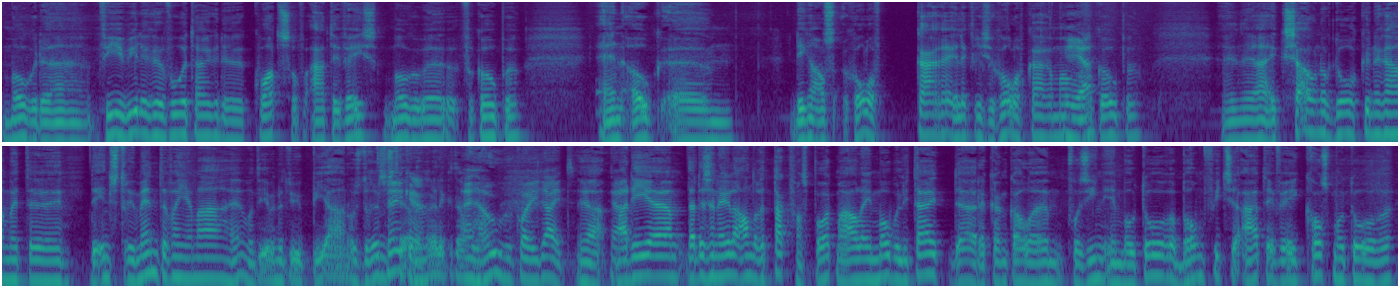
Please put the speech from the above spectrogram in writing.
mogen de vierwielige voertuigen, de quads of ATV's, mogen we verkopen. En ook ehm, dingen als golfkarren, elektrische golfkarren mogen Ja. verkopen. En eh, ja, ik zou nog door kunnen gaan met eh, de instrumenten van Yamaha. Hè, want die hebben natuurlijk piano's, drumstellen, het En allemaal. hoge kwaliteit. Ja, Ja. maar die, eh, dat is een hele andere tak van sport. Maar alleen mobiliteit, daar, daar kan ik al voorzien in motoren, bromfietsen, ATV, crossmotoren.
